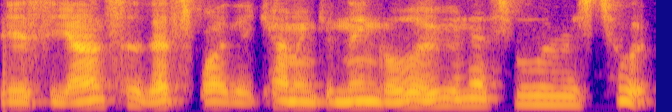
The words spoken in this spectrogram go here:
there's the answer. That's why they're coming to Ningaloo, and that's all there is to it.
